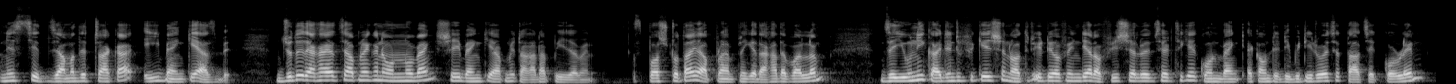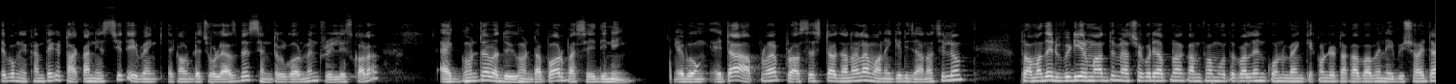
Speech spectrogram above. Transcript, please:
নিশ্চিত যে আমাদের টাকা এই ব্যাংকে আসবে। যদি দেখা যাচ্ছে আপনার এখানে অন্য ব্যাংক সেই ব্যাংকে আপনি টাকাটা পেয়ে যাবেন। স্পষ্টতাই আপনার আপনাকে দেখাতে পারলাম। যে ইউনিক আইডেন্টিফিকেশন অথরিটি অফ ইন্ডিয়ার অফিসিয়াল ওয়েবসাইট থেকে কোন ব্যাঙ্ক অ্যাকাউন্টে ডিবিটি রয়েছে তা চেক করলেন এবং এখান থেকে টাকা নিশ্চিত এই ব্যাঙ্ক অ্যাকাউন্টে চলে আসবে সেন্ট্রাল গভর্নমেন্ট রিলিজ করার এক ঘণ্টা বা দুই ঘণ্টা পর বা সেই দিনেই। এবং এটা আপনার প্রসেসটা জানালাম, অনেকেরই জানা ছিল। তো আমাদের ভিডিওর মাধ্যমে আশা করি আপনারা কনফার্ম হতে পারলেন কোন ব্যাঙ্ক অ্যাকাউন্টে টাকা পাবেন এই বিষয়টা।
